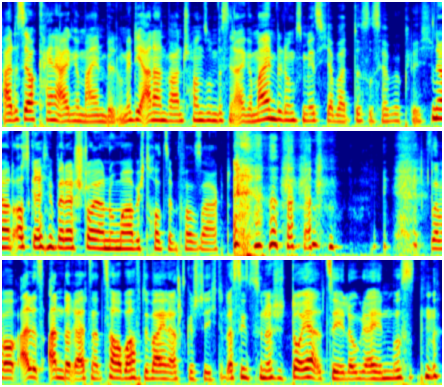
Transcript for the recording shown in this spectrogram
Aber das ist ja auch keine Allgemeinbildung. Ne? Die anderen waren schon so ein bisschen allgemeinbildungsmäßig, aber das ist ja wirklich. Ja, und ausgerechnet bei der Steuernummer habe ich trotzdem versagt. Das ist aber auch alles andere als eine zauberhafte Weihnachtsgeschichte, dass sie zu einer Steuererzählung dahin mussten.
